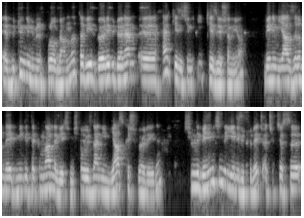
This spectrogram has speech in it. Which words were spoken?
E, bütün günümüz programlı. Tabii böyle bir dönem e, herkes için ilk kez yaşanıyor. Benim yazlarım da hep milli takımlarla geçmişti. O yüzden yaz kış böyleydi. Şimdi benim için de yeni bir süreç. Açıkçası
